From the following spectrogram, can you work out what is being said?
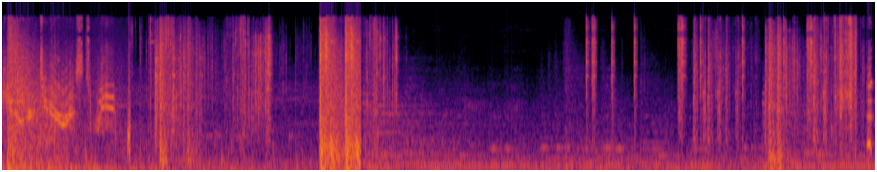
Counter-terrorists win. That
